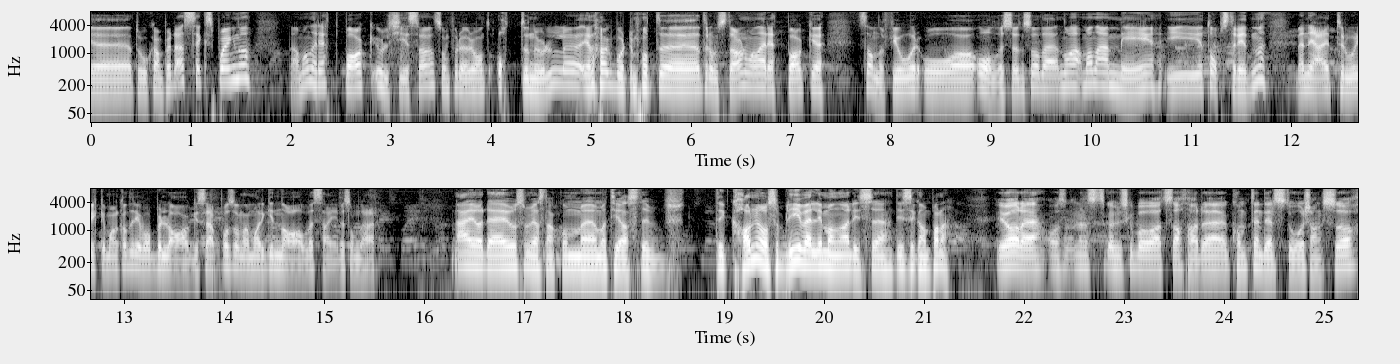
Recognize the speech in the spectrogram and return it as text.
eh, to kamper. Det er seks poeng nå. Da er man rett bak Ullkisa, som for øvrig vant 8-0 i dag borte mot uh, Tromsdalen. Man er rett bak Sandefjord og Ålesund, så nå er, man er med i toppstriden. Men jeg tror ikke man kan drive og belage seg på sånne marginale seire som det er. Nei, og det er jo som vi har snakket om, Mathias. Det, det kan jo også bli veldig mange av disse, disse kampene. Gjør det, og, men skal huske på at Start hadde kommet en del store sjanser.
